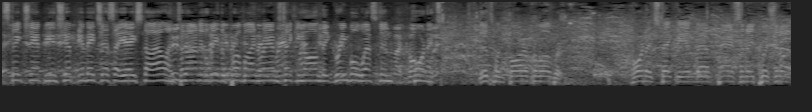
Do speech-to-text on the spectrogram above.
state championship, MHSAA style, and tonight it'll be the Provine Rams taking on the Greenville Weston Hornets. This one far from over. Hornets take the inbound pass and they push it up.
